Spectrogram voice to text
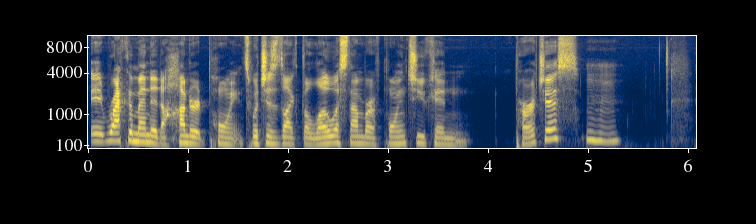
It recommended 100 points, which is like the lowest number of points you can purchase. Mm-hmm.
